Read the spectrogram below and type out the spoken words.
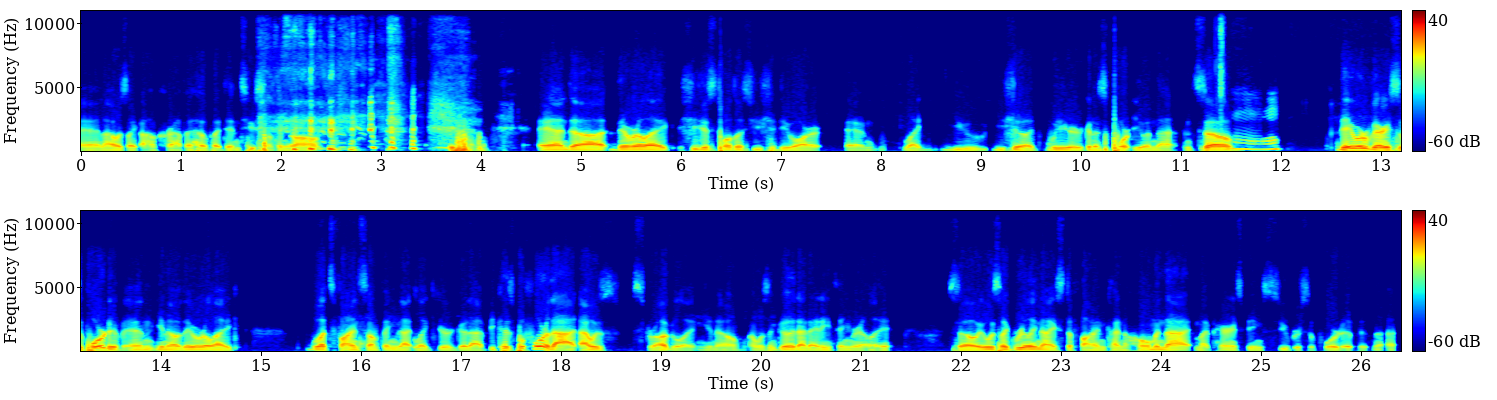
and I was like, "Oh crap! I hope I didn't do something wrong." and uh, they were like, "She just told us you should do art, and like you, you should. We're gonna support you in that." And so Aw. they were very supportive, and you know, they were like, "Let's find something that like you're good at," because before that, I was struggling. You know, I wasn't good at anything really. So it was like really nice to find kind of home in that. My parents being super supportive in that.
